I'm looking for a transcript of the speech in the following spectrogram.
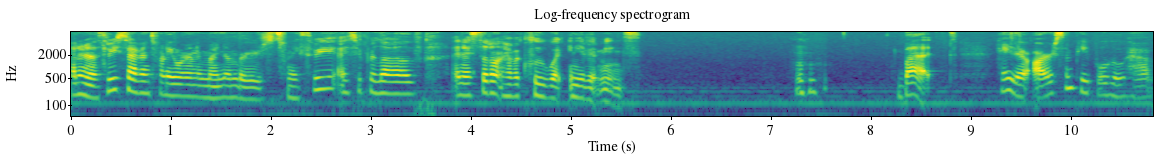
I don't know. Three, seven, 21 are my numbers. 23, I super love, and I still don't have a clue what any of it means. but hey, there are some people who have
